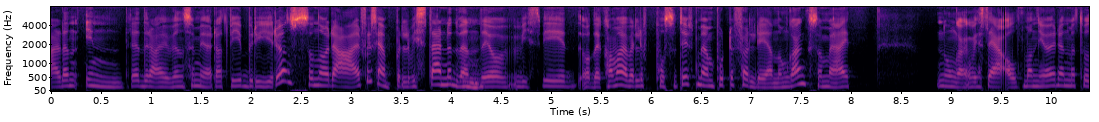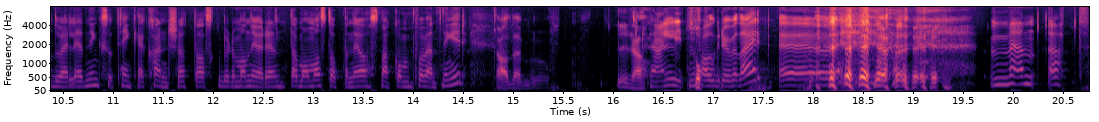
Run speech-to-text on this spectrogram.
er den indre driven som gjør at vi bryr oss. Så når det er for eksempel, hvis det er nødvendig, og, hvis vi, og det kan være veldig positivt med en porteføljegjennomgang, som jeg noen ganger hvis det er alt man gjør, en metodeveiledning, så tenker jeg kanskje at da, skal, gjøre, da må man stoppe ned og snakke om forventninger. Ja, det ja. Det er en liten Stopp. fallgruve der. Eh, Men at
